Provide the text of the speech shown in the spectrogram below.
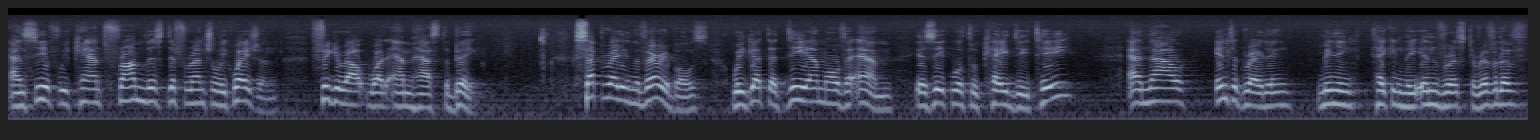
and see if we can't, from this differential equation, figure out what m has to be. Separating the variables, we get that dm over m is equal to k dt, and now integrating, meaning taking the inverse derivative,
